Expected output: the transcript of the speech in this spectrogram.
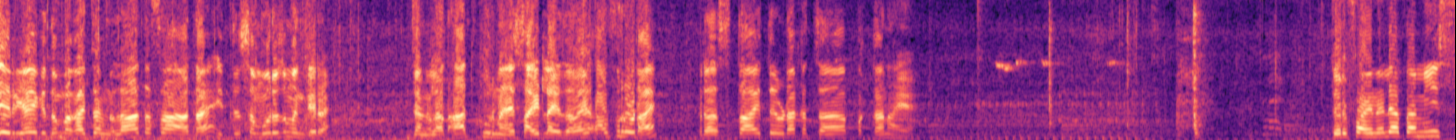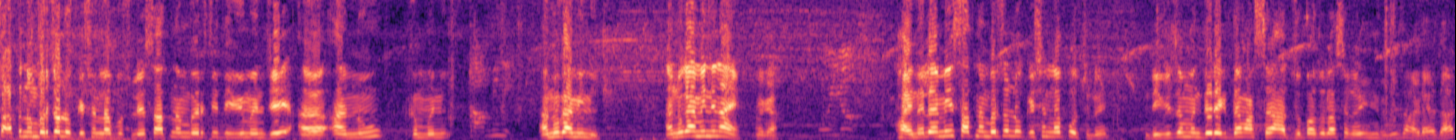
एरिया एकदम बघा जंगलात असा आत आहे. इथं समोरच मंदिर आहे. जंगलात आत पूर्ण आहे. साईडला आहे. जाऊ ऑफ रोड आहे. रस्ता इथं एवढा कच्चा पक्का नाही आहे. तर फायनली आता मी सात नंबरच्या लोकेशनला पोचलोय. सात नंबरची देवी म्हणजे अनुकमनी अनुगामिनी. अनुगामिनी नाही बघा. फायनली आम्ही सात नंबरच्या लोकेशनला पोहोचलोय. देवीचं मंदिर एकदम असं आजूबाजूला सगळी हिरवी झाडं आहे दाट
